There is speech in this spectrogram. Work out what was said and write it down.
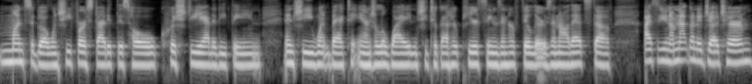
months ago when she first started this whole Christianity thing and she went back to Angela White and she took out her piercings and her fillers and all that stuff. I said, you know, I'm not going to judge her.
